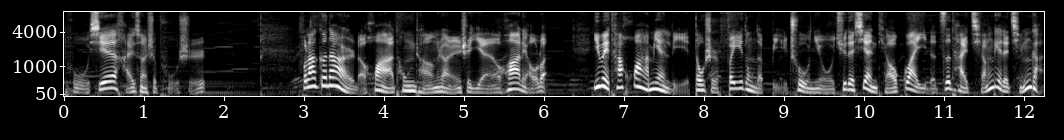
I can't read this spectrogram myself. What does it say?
普歇还算是朴实。弗拉戈纳尔的画通常让人是眼花缭乱。因为他画面里都是飞动的笔触、扭曲的线条、怪异的姿态、强烈的情感，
